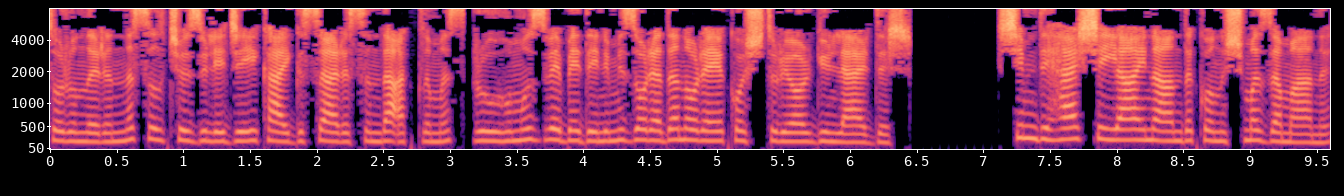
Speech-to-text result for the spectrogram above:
sorunların nasıl çözüleceği kaygısı arasında aklımız, ruhumuz ve bedenimiz oradan oraya koşturuyor günlerdir. Şimdi her şeyi aynı anda konuşma zamanı,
